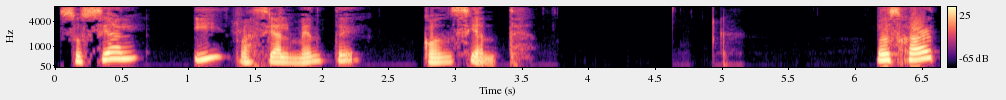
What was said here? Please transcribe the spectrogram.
social y racialmente consciente. Los Hart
